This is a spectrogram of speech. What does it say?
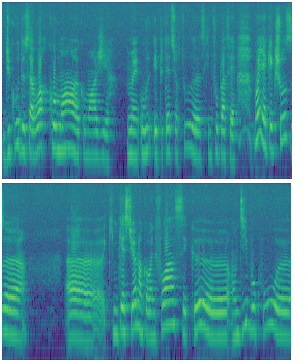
Du coup, de savoir comment euh, comment agir. Ou, et peut-être surtout euh, ce qu'il ne faut pas faire. Moi, il y a quelque chose euh, euh, qui me questionne encore une fois, c'est que euh, on dit beaucoup, euh,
